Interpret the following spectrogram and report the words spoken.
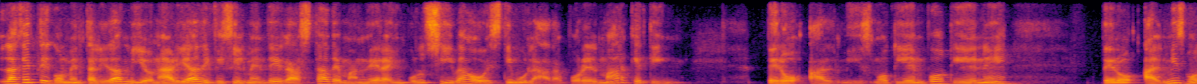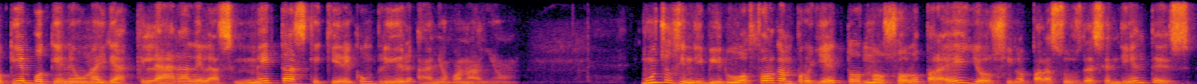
La gente con mentalidad millonaria difícilmente gasta de manera impulsiva o estimulada por el marketing, pero al mismo tiempo tiene pero al mismo tiempo tiene una idea clara de las metas que quiere cumplir año con año. Muchos individuos forjan proyectos no solo para ellos, sino para sus descendientes.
